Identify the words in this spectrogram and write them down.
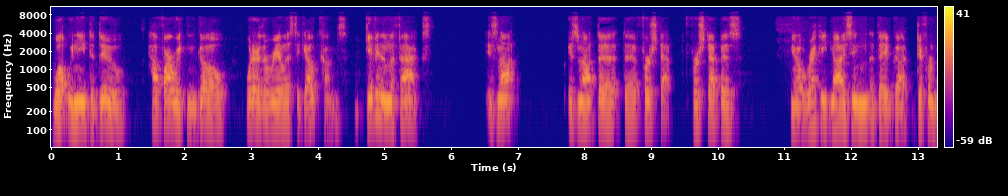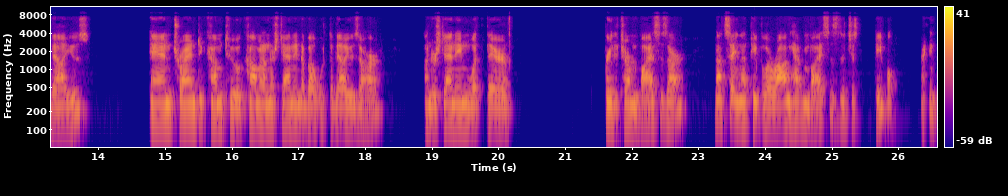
what we need to do, how far we can go, what are the realistic outcomes, giving them the facts is not is not the the first step. First step is you know recognizing that they've got different values and trying to come to a common understanding about what the values are, understanding what their predetermined biases are. Not saying that people are wrong having biases, they're just people, right?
